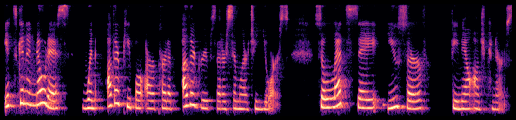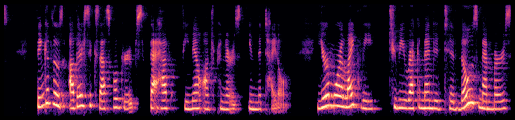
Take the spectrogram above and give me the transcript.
it's going to notice when other people are a part of other groups that are similar to yours. So let's say you serve female entrepreneurs. Think of those other successful groups that have female entrepreneurs in the title. You're more likely to be recommended to those members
